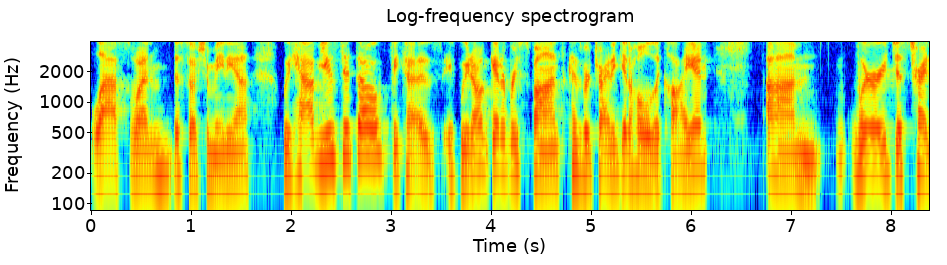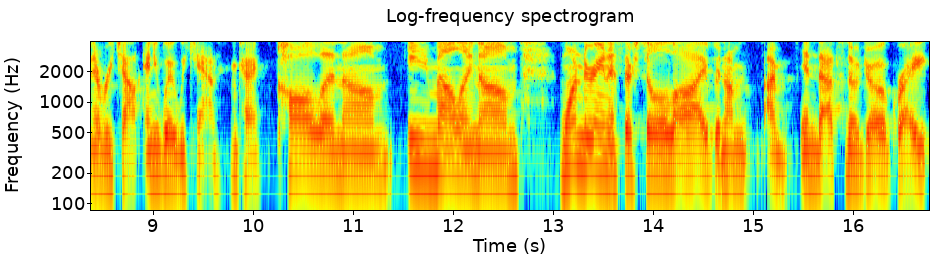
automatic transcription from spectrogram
last one, the social media. We have used it though, because if we don't get a response, because we're trying to get a hold of the client, um, we're just trying to reach out any way we can. Okay, calling them, emailing them, wondering if they're still alive, and I'm I'm and that's no joke, right?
